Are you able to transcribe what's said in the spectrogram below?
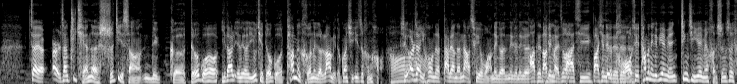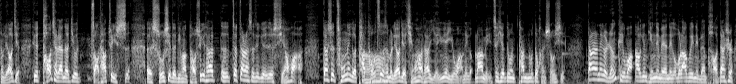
在二战之前呢，实际上那个德国、意大利，呃，尤其德国，他们和那个拉美的关系一直很好。哦。所以二战以后呢，大量的纳粹往那个、那个、那个拉丁美洲、巴西、巴西那个逃，所以他们那个渊源、经济渊源很深，所以很了解。所以逃起来呢，就找他最熟、呃熟悉的地方逃。所以他呃，这当然是这个闲话啊。但是从那个他投资什么了解情况，他也愿意往那个拉美这些东西，他们都很熟悉。当然，那个人可以往阿根廷那边、那个乌拉圭那边跑，但是，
